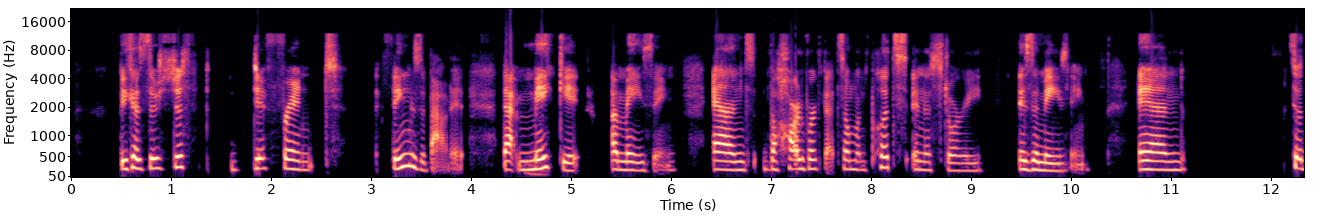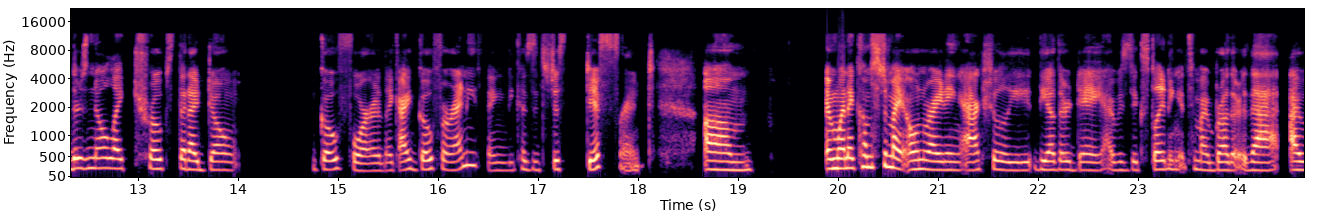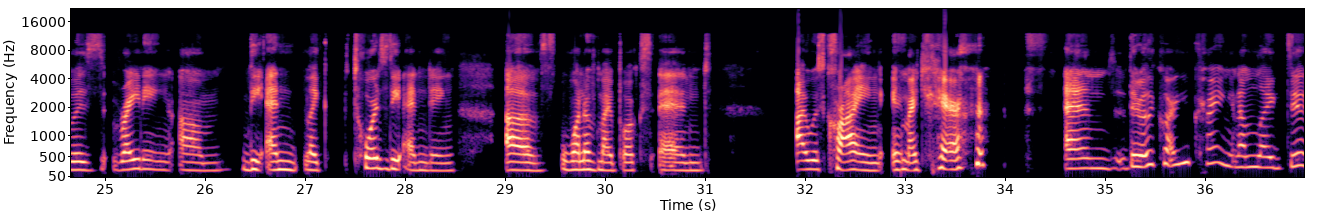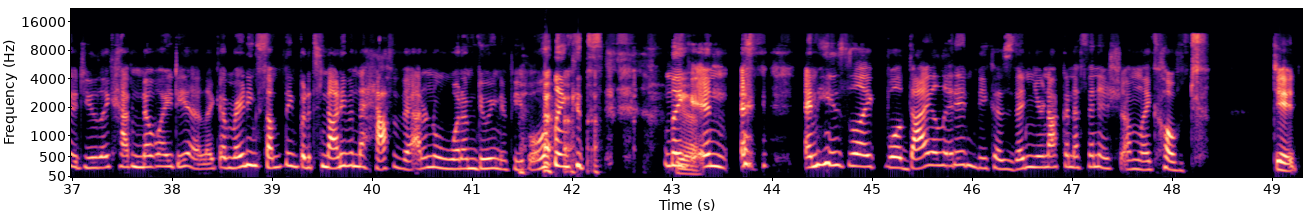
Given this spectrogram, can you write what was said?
because there's just different things about it that Yeah. make it amazing. And the hard work that someone puts in a story is amazing. And so there's no like tropes that I don't go for. Like I go for anything because it's just different. Um, and when it comes to my own writing, actually, the other day I was explaining it to my brother that I was writing um the end like towards the ending of one of my books and I was crying in my chair and they were like, Why are you crying? And I'm like, dude, you like have no idea. Like I'm writing something, but it's not even the half of it. I don't know what I'm doing to people. Like it's like Yeah. and and he's like, Well, dial it in because then you're not gonna finish. I'm like, Oh, dude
